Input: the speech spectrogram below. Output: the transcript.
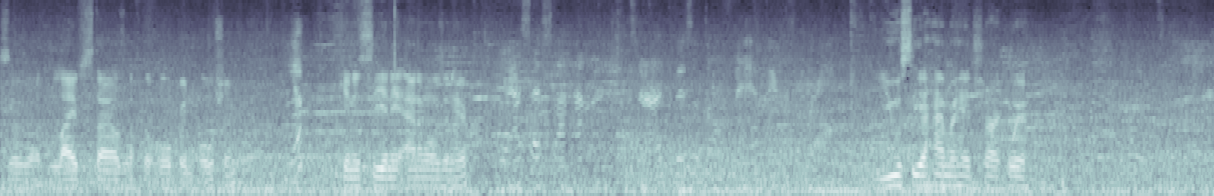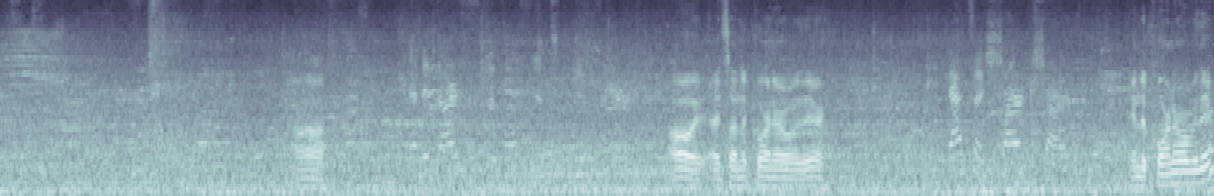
So lifestyles of the open ocean. Can you see any animals in here? Yes, I saw a hammerhead shark. There's a dolphin, and there's a ray. You see a hammerhead shark where? Uh, And the, dark, the dolphin's blue there. oh, it's on the corner over there. That's a shark shark. In the corner over there?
